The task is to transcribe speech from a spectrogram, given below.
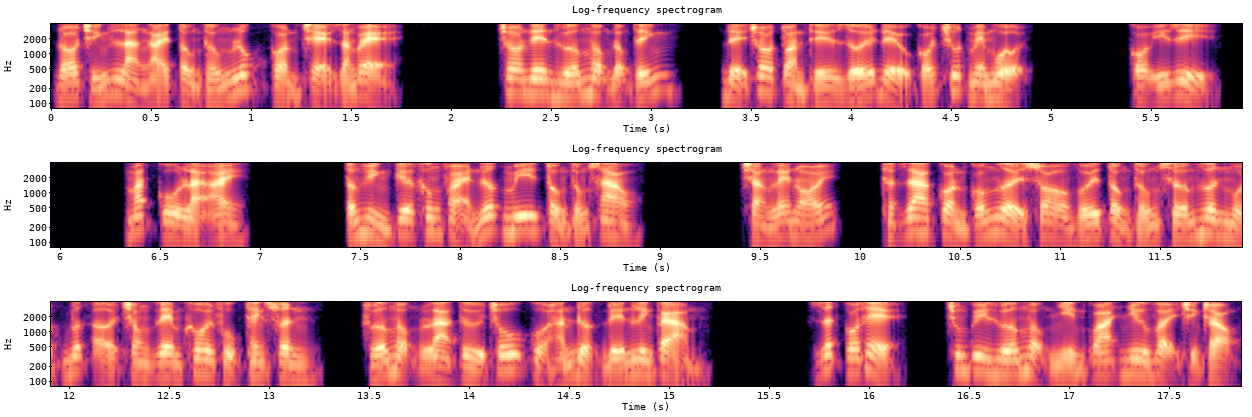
đó chính là ngài tổng thống lúc còn trẻ dáng vẻ. Cho nên hướng mộng động tĩnh, để cho toàn thế giới đều có chút mê muội. Có ý gì? Mắt cô là ai? Tấm hình kia không phải nước mỹ tổng thống sao? Chẳng lẽ nói, thật ra còn có người so với tổng thống sớm hơn một bước ở trong game khôi phục thanh xuân hứa mộng là từ chỗ của hắn được đến linh cảm. Rất có thể, trung quy hứa mộng nhìn qua như vậy trịnh trọng.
